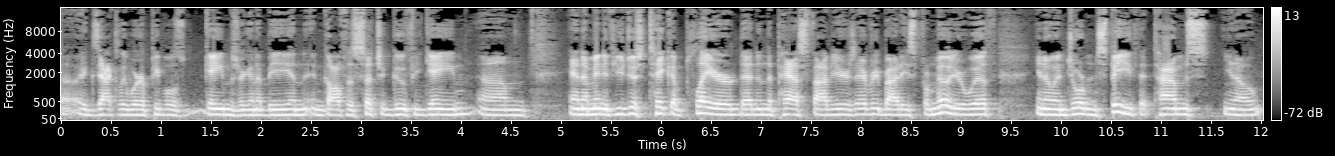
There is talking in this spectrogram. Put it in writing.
uh, exactly where people's games are going to be, and, and, golf is such a goofy game. Um, and I mean, if you just take a player that in the past five years everybody's familiar with, you know, in Jordan Spieth, at times, you know,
